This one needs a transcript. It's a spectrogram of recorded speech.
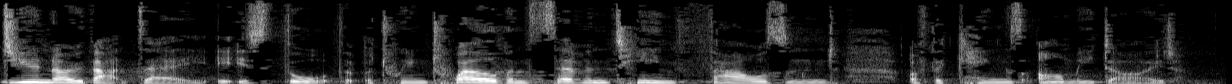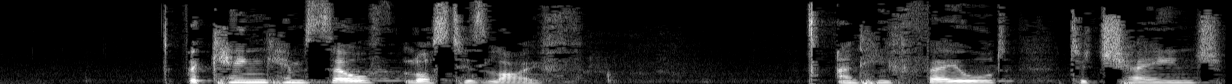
Do you know that day it is thought that between 12 and 17,000 of the king's army died? The king himself lost his life, and he failed to change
